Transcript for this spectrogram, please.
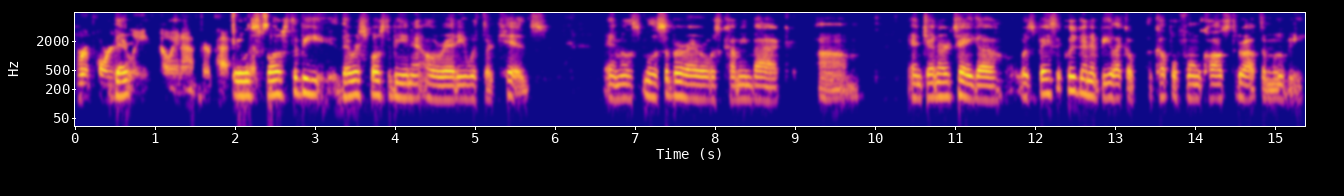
Reportedly going after Patrick it was Dempsey. supposed to be they were supposed to be in it already with their kids and melissa, melissa barrera was coming back um, and jenna ortega was basically going to be like a, a couple phone calls throughout the movie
